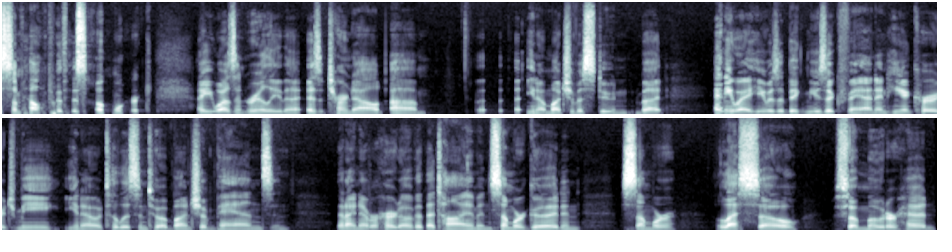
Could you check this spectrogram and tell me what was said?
some help with his homework. He wasn't really the, as it turned out, um, uh, you know, much of a student. But anyway, he was a big music fan, and he encouraged me, you know, to listen to a bunch of bands and that I never heard of at the time, and some were good and some were less so. So Motorhead,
